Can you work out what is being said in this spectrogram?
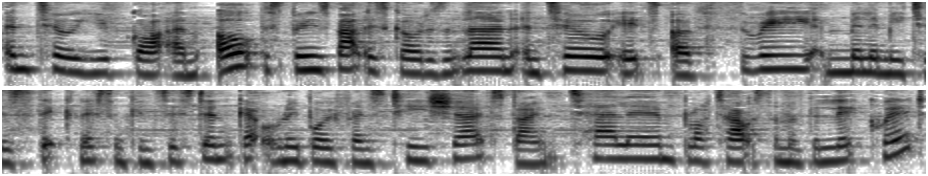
until you've got, um, oh, the spoon's back, this girl doesn't learn, until it's of three millimetres thickness and consistent. Get of my boyfriend's t-shirts, don't tell him, blot out some of the liquid.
